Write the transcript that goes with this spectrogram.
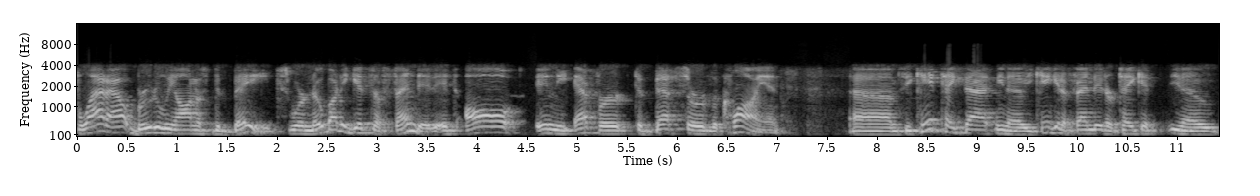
flat out, brutally honest debates where nobody gets offended. It's all in the effort to best serve the client. Um, so you can't take that, you know, you can't get offended or take it, you know,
